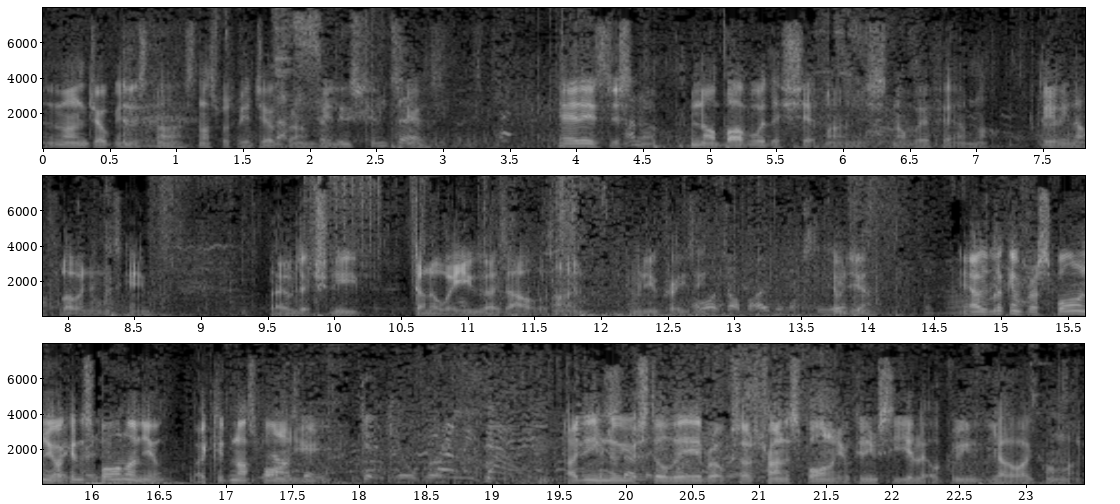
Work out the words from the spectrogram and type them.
I'm not joking, it's not, it's not supposed to be a joke, that's bro. I'm being solution serious. Yeah, it is. Just not bother with this shit, man. It's not worth it. I'm not clearly not flowing in this game. But I literally don't know where you guys are all the time. Coming to you crazy. I want top Biden next to you. Coming to you. Yeah, I was looking for a spawn on you. I couldn't spawn on you. I could not spawn on you. getting killed, bro. I didn't even know you were still there, bro. Because I was trying to spawn on you. I couldn't even see your little green, yellow icon. Like,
